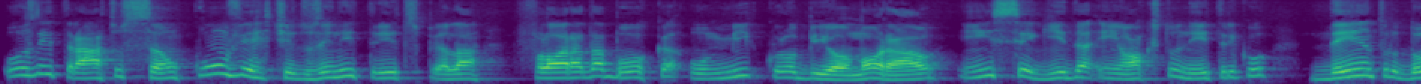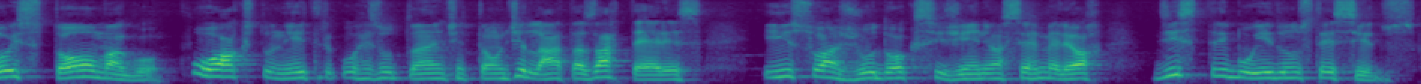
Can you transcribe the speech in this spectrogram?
Os nitratos são convertidos em nitritos pela flora da boca, o microbioma oral e em seguida em óxido nítrico dentro do estômago. O óxido nítrico resultante então dilata as artérias isso ajuda o oxigênio a ser melhor distribuído nos tecidos.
